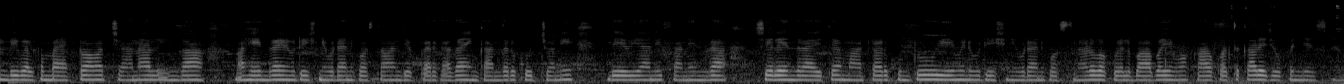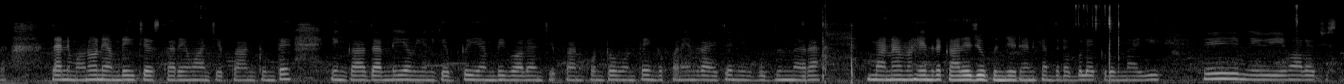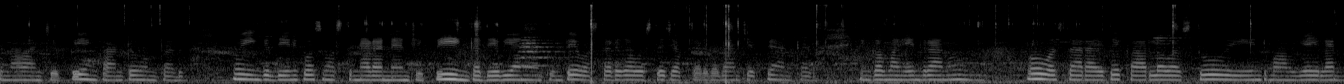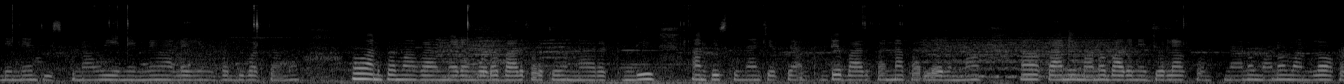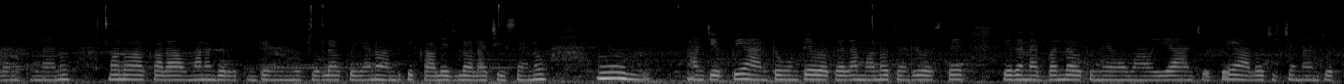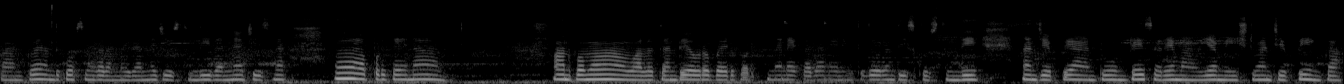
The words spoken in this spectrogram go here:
అండి. Welcome back to our channel. ఇంకా Mahendra invitation ఇవ్వడానికి వస్తామని చెప్పారు కదా. ఇంకా అందరూ కూర్చొని దేవయాని ఫణేంద్ర శైలేంద్ర అయితే మాట్లాడుకుంటూ ఏం ఇన్విటేషన్ ఇవ్వడానికి వస్తున్నాడు? ఒకవేళ బాబాయ్ ఏమో కా- కొత్త కాలేజ్ ఓపెన్ చేస్తున్నాడు. దాన్ని మనోని ఎండీ చేస్తారేమో అని చెప్పి అంటుంటే ఇంకా ధర్నీయం ఈయనకి ఎప్పుడు ఎండీ కావాలని చెప్పి అనుకుంటూ ఉంటే ఇంకా ఫణేంద్ర అయితే నీకు బుద్ధి ఉందారా? మన మహేంద్ర కాలేజ్ ఓపెన్ చేయడానికి అంత డబ్బులు ఎక్కడ ఉన్నాయి నీవు ఏం ఆలోచిస్తున్నావు అని చెప్పి ఇంకా అంటూ ఉంటాడు. ఇంకా కోసం వస్తున్నాడని అని చెప్పి ఇంకా దేవయాని అంటుంటే వస్తాడుగా వస్తే చెప్తాడు కదా అని చెప్పి అంటాడు. ఇంకా మహేంద్రను వస్తారా? అయితే కారులో వస్తూ ఏంటి మామయ్య ఇలాంటి నిర్ణయం తీసుకున్నాము ఈ నిర్ణయం అలాగే ఏం ఇబ్బంది పడతాము? అనుపమ మేడం కూడా బాధపడుతూ ఉన్నారట్టుంది అనిపిస్తుంది అని చెప్పి అనుకుంటే బాధపడినా పర్లేదమ్మా. కానీ మనో బాధ నేను చూడలేకపోతున్నాను. మనో మనలో ఒకడు అనుకున్నాను. మనో ఆ కళ అవమానం జరుగుతుంటే నేను చూడలేకపోయాను. అందుకే కాలేజీలో అలా చేశాను. అని చెప్పి అంటూ ఉంటే ఒకవేళ మనో తండ్రి వస్తే ఏదైనా ఇబ్బంది అవుతుందేమో మావయ్య అని చెప్పి ఆలోచించాను అని చెప్పి అంటూ అందుకోసమే కదమ్మా ఇదన్నీ చేస్తుంది ఇదన్నీ చేసిన అప్పటికైనా అనుపమ వాళ్ళ తండ్రి ఎవరో బయటపడుతుందనే కదా నేను ఇంత దూరం తీసుకొస్తుంది అని చెప్పి అంటూ ఉంటే సరే మావయ్య మీ ఇష్టం అని చెప్పి ఇంకా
